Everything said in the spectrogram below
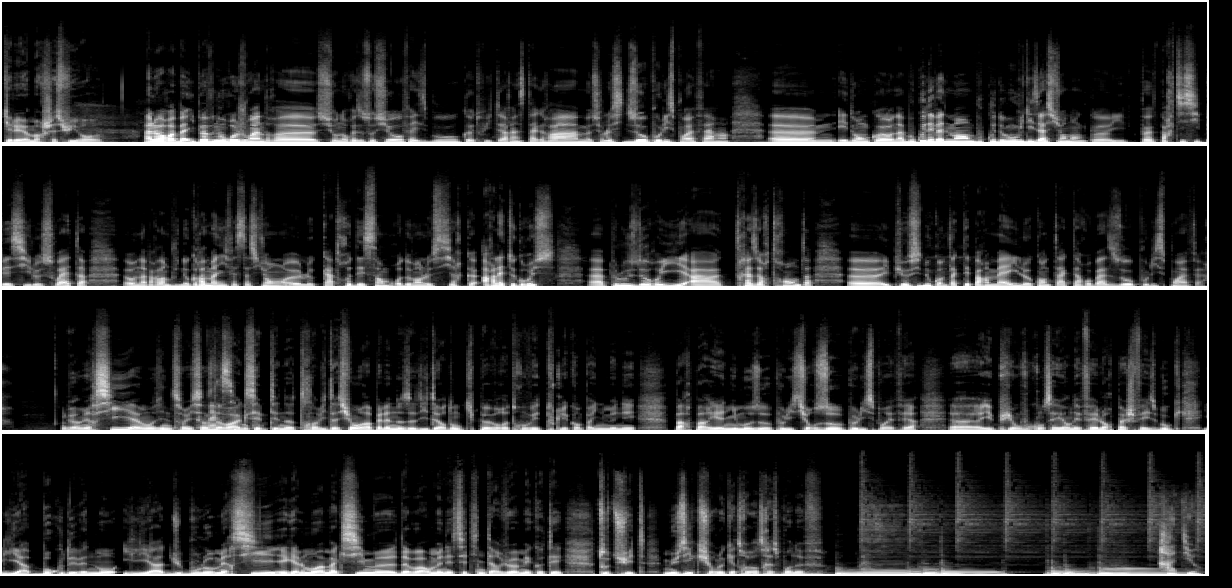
quelle est la marche à suivre? Alors, euh, bah, ils peuvent nous rejoindre euh, sur nos réseaux sociaux, Facebook, euh, Twitter, Instagram, sur le site zoopolis.fr. hein. Et donc, on a beaucoup d'événements, beaucoup de mobilisations, donc ils peuvent participer s'ils le souhaitent. On a par exemple une grande manifestation le 4 décembre devant le cirque Arlette Grus, à Pelouse de Reuilly, à 13h30. Euh, et puis aussi nous contacter par mail, contact.zoopolis.fr. Eh bien, merci Amandine Sanvicens d'avoir accepté notre invitation. On rappelle à nos auditeurs donc qui peuvent retrouver toutes les campagnes menées par Paris Animaux Zoopolis sur zoopolis.fr. Euh, et puis on vous conseille en effet leur page Facebook. Il y a beaucoup d'événements, il y a du boulot. Merci également à Maxime euh, d'avoir mené cette interview à mes côtés. Tout de suite, musique sur le 93.9. Radio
